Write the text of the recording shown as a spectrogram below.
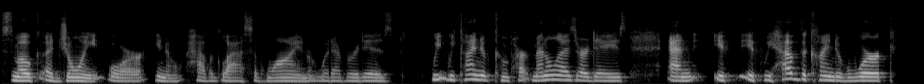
smoke a joint or, you know, have a glass of wine or whatever it is. We we kind of compartmentalize our days. And if if we have the kind of work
